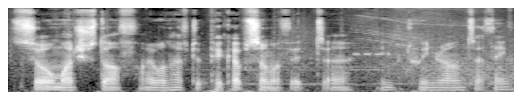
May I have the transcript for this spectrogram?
So much stuff, I will have to pick up some of it uh, in between rounds, I think.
